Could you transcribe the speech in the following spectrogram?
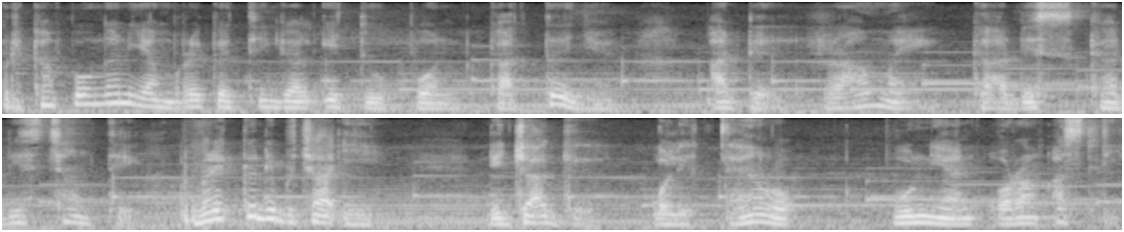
Perkampungan yang mereka tinggal itu pun katanya ada ramai gadis-gadis cantik. Mereka dipercayai dijaga oleh Tenrok Bunian orang asli.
